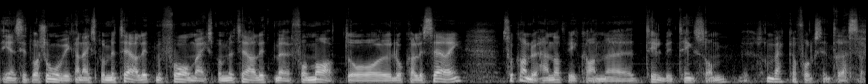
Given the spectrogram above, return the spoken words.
i, en, situasjon hvor vi kan eksperimentere litt med form og eksperimentere litt med format og lokalisering, så kan det hende at vi kan eh, tilby ting som, som vekker folks interesse.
